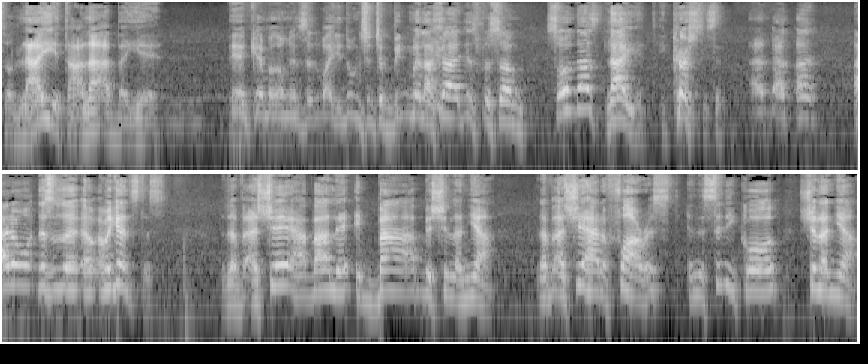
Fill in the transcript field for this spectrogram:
So להיט עלה אביה. He came along and said, why are you doing such a big melacha just for some sawdust? Lie it. He cursed. He said, I, I, I, don't want, this is, a, I'm against this. Rav Asher Habale Iba B'Shilanya. Rav Asher had a forest in the city called Shilanya.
